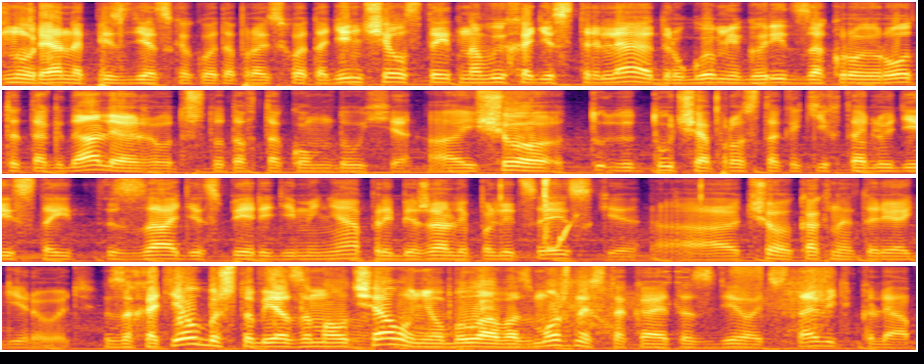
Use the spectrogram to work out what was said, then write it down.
ну, реально пиздец какой-то происходит. Один чел стоит на выходе, стреляет, другой мне говорит, закрой рот и так далее, вот что-то в таком духе. А еще ту- туча просто каких-то людей стоит сзади, спереди меня, прибежали полицейские. А чё, как на это реагировать? Захотел бы, чтобы я замолчал, у него была возможность такая это сделать, ставить кляп.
